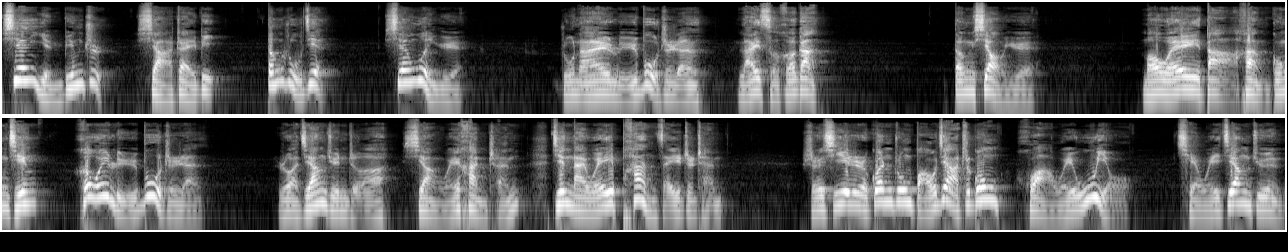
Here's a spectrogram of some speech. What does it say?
先引兵至，下寨壁，登入见，先问曰：“汝乃吕布之人，来此何干？”登笑曰：“某为大汉公卿，何为吕布之人？若将军者，相为汉臣，今乃为叛贼之臣，使昔日关中保驾之功化为乌有，且为将军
